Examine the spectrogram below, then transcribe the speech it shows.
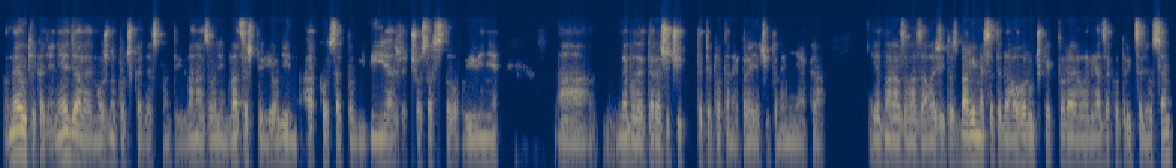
neutekať hneď, ale možno počkať aspoň tých 12 hodín, 24 hodín, ako sa to vyvíja, že čo sa z toho vyvinie. A nebude teraz, že či tá teplota neprejde, či to není nejaká jednorazová záležitosť. Bavíme sa teda o horúčke, ktorá je ale viac ako 38,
